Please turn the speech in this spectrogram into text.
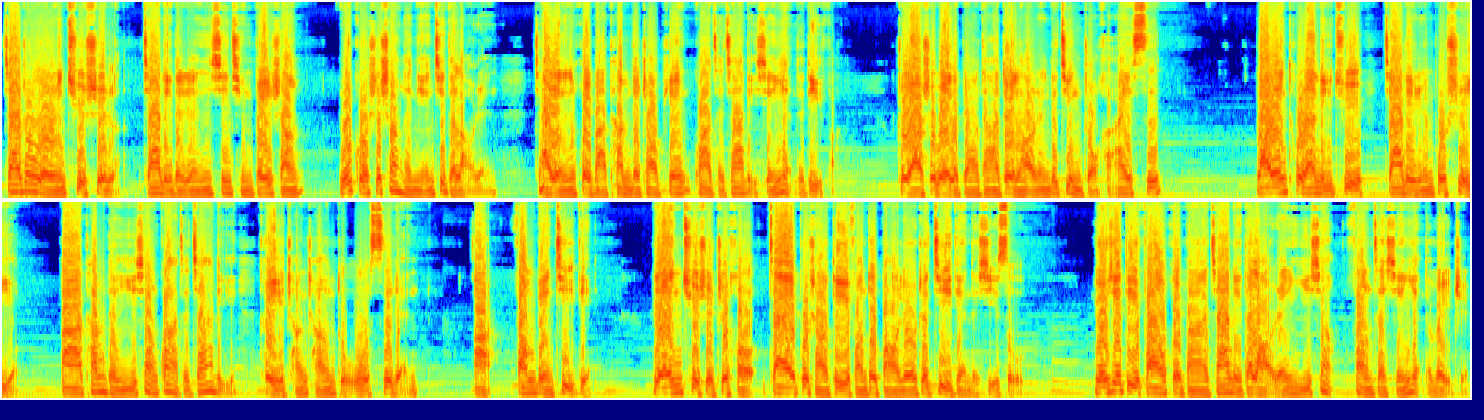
家中有人去世了，家里的人心情悲伤。如果是上了年纪的老人，家人会把他们的照片挂在家里显眼的地方，主要是为了表达对老人的敬重和哀思。老人突然离去，家里人不适应，把他们的遗像挂在家里，可以常常睹物思人。二、方便祭奠。人去世之后，在不少地方都保留着祭奠的习俗，有些地方会把家里的老人遗像放在显眼的位置。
